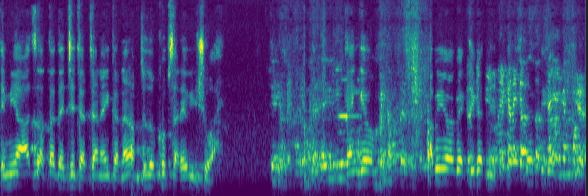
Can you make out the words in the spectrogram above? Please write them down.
ते मी आज आता त्याची चर्चा नाही करणार. आमचे जो खूप सारे इश्यू आहे. थँक्यू अभि व्यक्तिगत व्यक्तिगत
